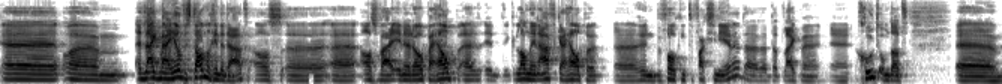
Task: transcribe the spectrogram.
uh, um, het lijkt mij heel verstandig inderdaad als, uh, als wij in Europa helpen, landen in Afrika helpen hun bevolking te vaccineren. Dat, dat lijkt me goed, omdat, ehm,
